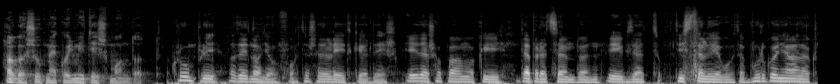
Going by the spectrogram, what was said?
hallgassuk meg, hogy mit is mondott. A krumpli az egy nagyon fontos, ez a létkérdés. Édesapám, aki Debrecenben végzett, tisztelője volt a burgonyának,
